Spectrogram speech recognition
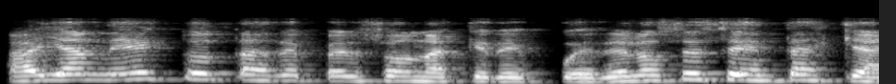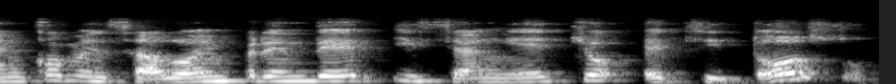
hay anécdotas de personas que después de los 60 que han comenzado a emprender y se han hecho exitosos.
